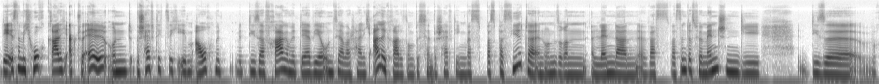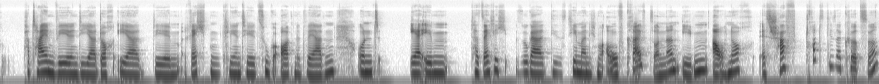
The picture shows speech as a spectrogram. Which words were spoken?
Der ist nämlich hochgradig aktuell und beschäftigt sich eben auch mit, mit dieser Frage, mit der wir uns ja wahrscheinlich alle gerade so ein bisschen beschäftigen. Was, was passiert da in unseren Ländern? Was, was sind das für Menschen, die diese Parteien wählen, die ja doch eher dem rechten Klientel zugeordnet werden? Und er eben tatsächlich sogar dieses Thema nicht nur aufgreift, sondern eben auch noch es schafft, trotz dieser Kürze,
